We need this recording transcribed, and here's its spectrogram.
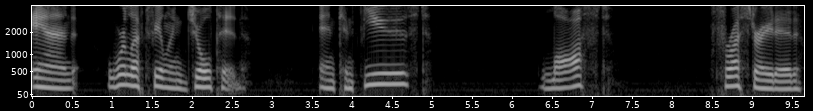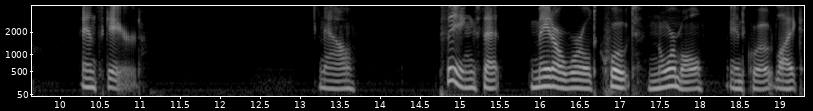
And we're left feeling jolted and confused, lost, frustrated, and scared. Now, things that made our world, quote, normal, end quote, like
